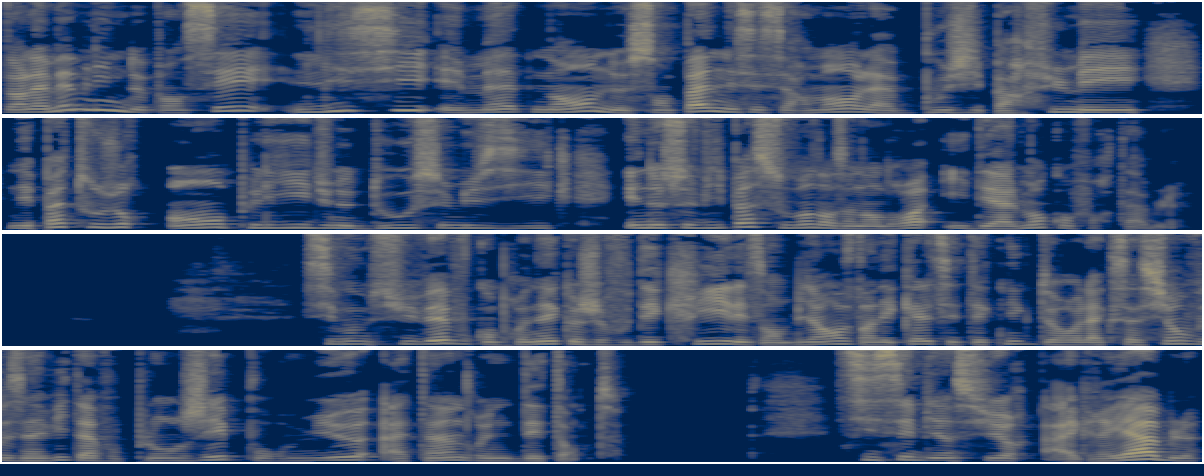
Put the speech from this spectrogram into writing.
Dans la même ligne de pensée, l'ici et maintenant ne sent pas nécessairement la bougie parfumée, n'est pas toujours empli d'une douce musique et ne se vit pas souvent dans un endroit idéalement confortable. Si vous me suivez, vous comprenez que je vous décris les ambiances dans lesquelles ces techniques de relaxation vous invitent à vous plonger pour mieux atteindre une détente. Si c'est bien sûr agréable,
